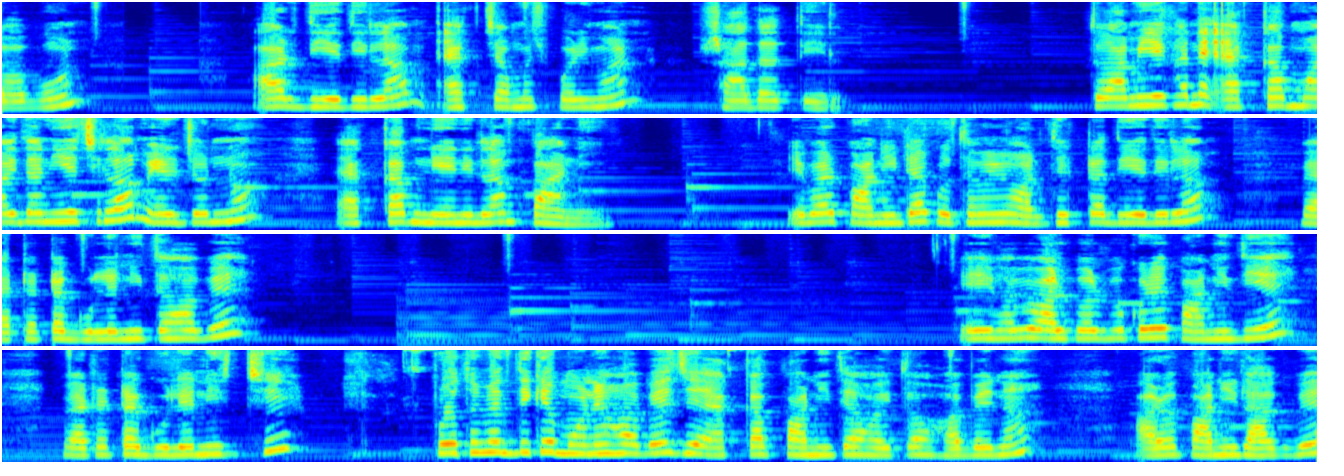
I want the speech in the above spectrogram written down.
লবণ। আর দিয়ে দিলাম এক চামচ পরিমাণ সাদা তেল। তো আমি এখানে এক কাপ ময়দা নিয়েছিলাম, এর জন্য এক কাপ নিয়ে নিলাম পানি। এবার পানিটা প্রথমে আমি অর্ধেকটা দিয়ে দিলাম, ব্যাটারটা গুলে নিতে হবে। এইভাবে অল্প অল্প করে পানি দিয়ে ব্যাটারটা গুলে নিচ্ছি। প্রথমের দিকে মনে হবে যে এক কাপ পানিতে হয়তো হবে না, আরও পানি লাগবে,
